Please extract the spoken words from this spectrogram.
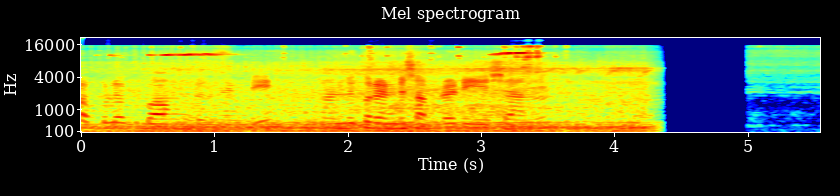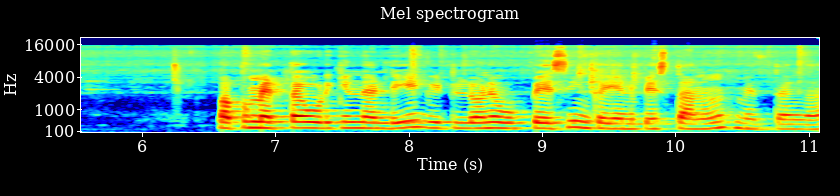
పప్పులోకి బాగుంటుందండి. అందుకు రెండు సపరేట్ చేశాను. పప్పు మెత్త ఉడికిందండి. వీటిలోనే ఉప్పేసి ఇంకా ఎనిపేస్తాను మెత్తగా.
